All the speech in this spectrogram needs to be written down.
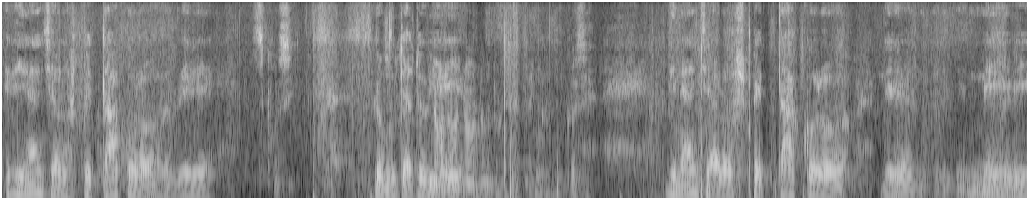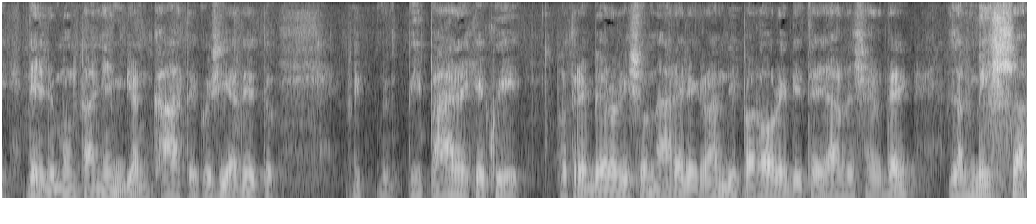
dinanzi allo spettacolo delle... Scusi. L'ho buttato via no, io. No, no, no, no. Ecco, così. Dinanzi allo spettacolo delle nevi, delle montagne imbiancate, così ha detto, mi, mi pare che qui potrebbero risuonare le grandi parole di Teilhard de Chardin, la messa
